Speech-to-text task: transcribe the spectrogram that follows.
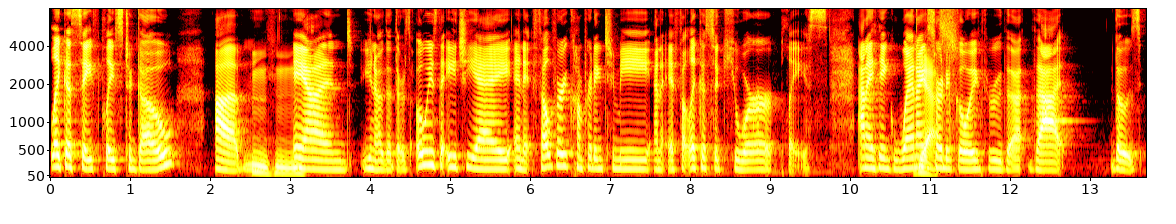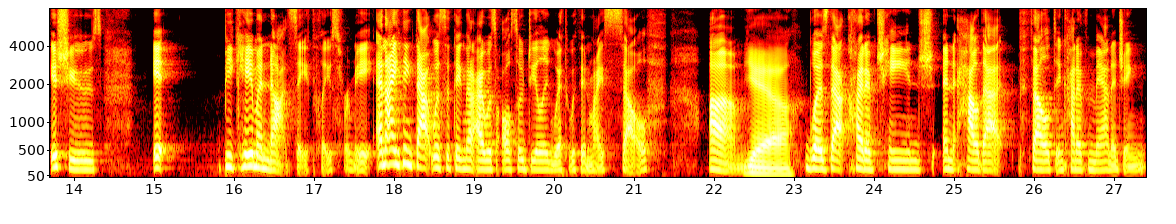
like a safe place to go. Um, and you know that there's always the HEA, and it felt very comforting to me, and it felt like a secure place. And I think when I started going through that that those issues, it became a not safe place for me. And I think that was the thing that I was also dealing with within myself um, Yeah. was that kind of change and how that felt and kind of managing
